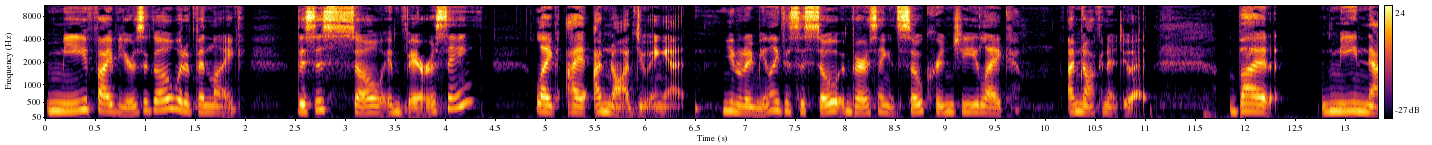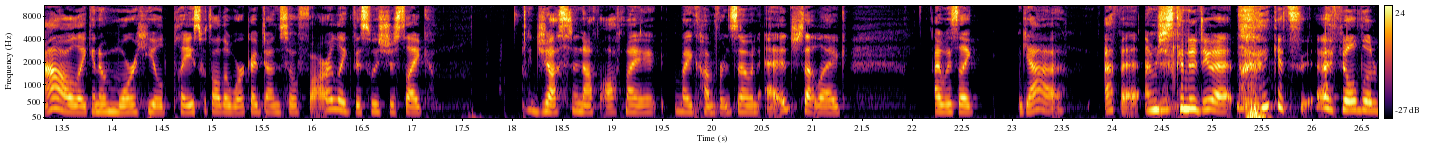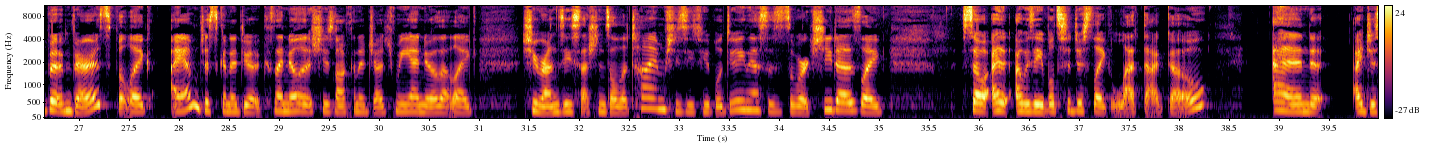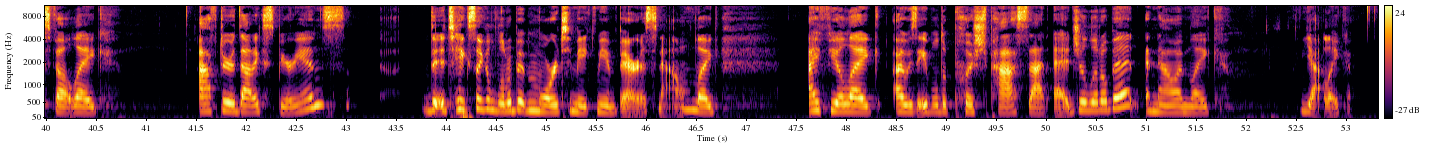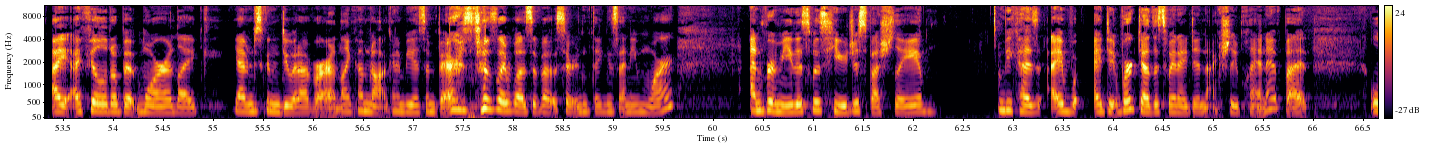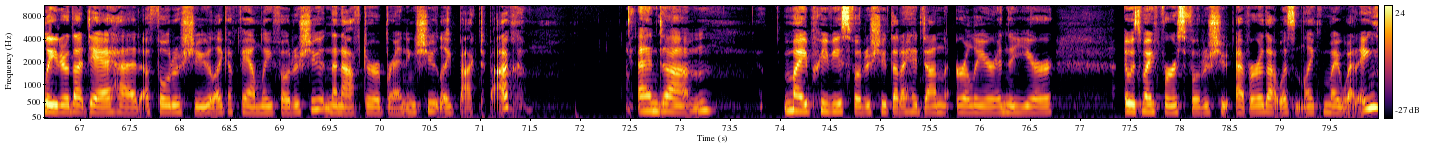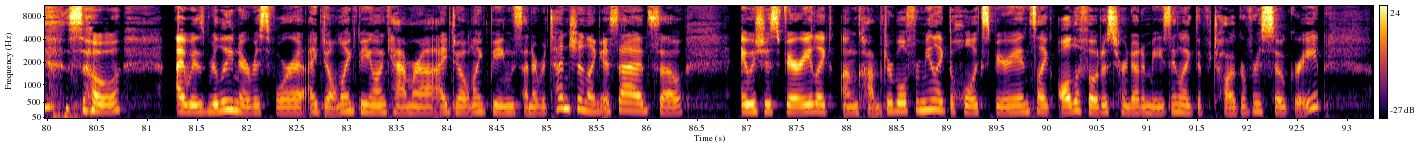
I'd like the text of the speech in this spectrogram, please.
me five years ago would have been like, this is so embarrassing like I I'm not doing it. You know what I mean? Like, this is so embarrassing. It's so cringy. Like, I'm not going to do it. But me now, like, in a more healed place with all the work I've done so far, like, this was just like just enough off my my comfort zone edge that like I was like, yeah, F it. I'm just gonna do it. like it's I feel a little bit embarrassed, but like I am just gonna do it because I know that she's not gonna judge me. I know that like she runs these sessions all the time. She sees people doing this. This is the work she does. Like so I, I was able to just like let that go. And I just felt like after that experience, uh, it takes like a little bit more to make me embarrassed now. Like, I feel like I was able to push past that edge a little bit. And now I'm like, yeah, like I, I feel a little bit more like, yeah, I'm just going to do whatever. And like, I'm not going to be as embarrassed as I was about certain things anymore. And for me, this was huge, especially because I, I did worked out this way and I didn't actually plan it, but later that day I had a photo shoot, like a family photo shoot, and then after a branding shoot, like back to back. And um, my previous photo shoot that I had done earlier in the year, it was my first photo shoot ever. That wasn't like my wedding. So I was really nervous for it. I don't like being on camera. I don't like being the center of attention, like I said. So it was just very like uncomfortable for me like the whole experience. Like all the photos turned out amazing. Like the photographer is so great.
